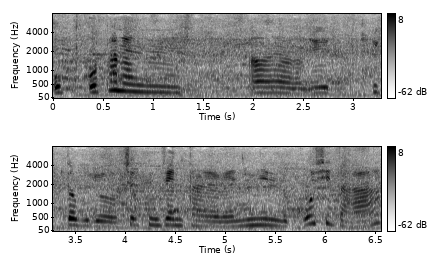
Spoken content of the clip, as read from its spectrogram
옷, 옷 파는 어, 이 빅더블유 쇼핑센터에 웬일로 꽃이다.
